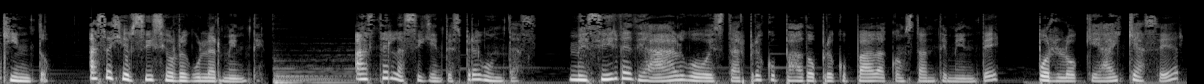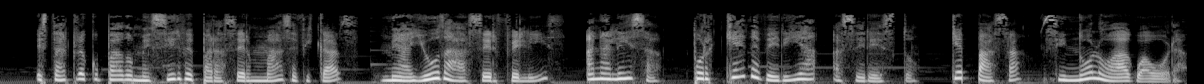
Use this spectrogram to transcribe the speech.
Quinto, Haz ejercicio regularmente. Hazte las siguientes preguntas. ¿Me sirve de algo estar preocupado o preocupada constantemente por lo que hay que hacer? ¿Estar preocupado me sirve para ser más eficaz? ¿Me ayuda a ser feliz? Analiza, ¿por qué debería hacer esto? ¿Qué pasa si no lo hago ahora?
